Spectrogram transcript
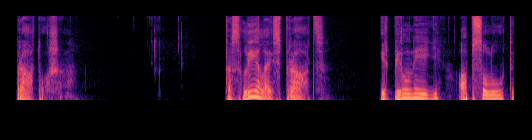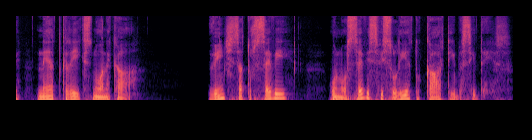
prātošana. Tas lielais prāts ir pilnīgi, absolūti neatkarīgs no nekā. Viņš satur sevī un no sevis visu lietu kārtības idejas.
